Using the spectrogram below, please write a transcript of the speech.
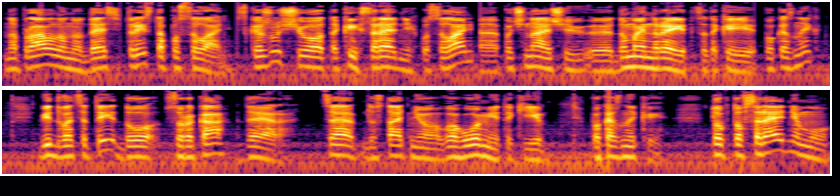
направлено десь 300 посилань. Скажу, що таких середніх посилань, е, починаючи е, domain rate, це такий показник від 20 до 40 DR. Це достатньо вагомі такі показники. Тобто, в середньому.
